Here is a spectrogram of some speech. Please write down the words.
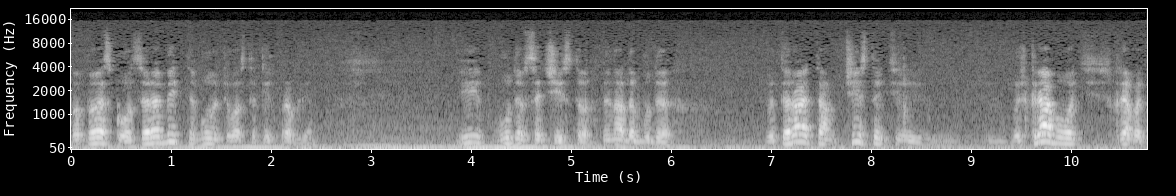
Обов'язково це робіть, не будуть у вас таких проблем. І буде все чисто. Не треба буде витирати там, чистити, вишкрябувати. Шкрябати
